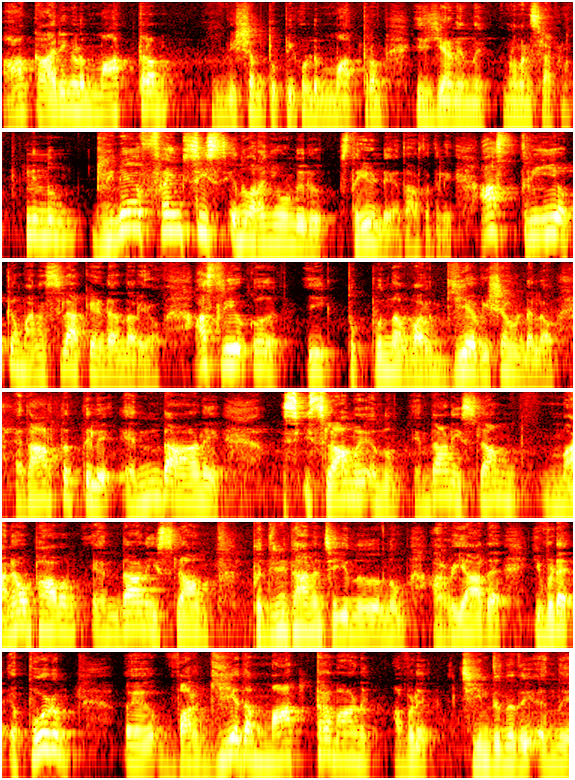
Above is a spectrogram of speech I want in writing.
ആ കാര്യങ്ങൾ മാത്രം വിഷം തുപ്പിക്കൊണ്ട് മാത്രം ഇരിക്കുകയാണെന്ന് നമ്മൾ മനസ്സിലാക്കണം. ഇതിൽ നിന്നും റിനെ ഫ്രാൻസിസ് എന്ന് പറഞ്ഞുകൊണ്ടൊരു സ്ത്രീയുണ്ട് യഥാർത്ഥത്തിൽ. ആ സ്ത്രീയൊക്കെ മനസ്സിലാക്കേണ്ടത് അറിയോ ആ സ്ത്രീയൊക്കെ ഈ തുപ്പുന്ന വർഗീയ വിഷമുണ്ടല്ലോ. യഥാർത്ഥത്തിൽ എന്താണ് ഇസ്ലാം എന്നും എന്താണ് ഇസ്ലാം മനോഭാവം എന്താണ് ഇസ്ലാം പ്രതിനിധാനം ചെയ്യുന്നതെന്നും അറിയാതെ ഇവിടെ എപ്പോഴും വർഗീയത മാത്രമാണ് അവൾ ചീന്തുന്നത് എന്ന്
